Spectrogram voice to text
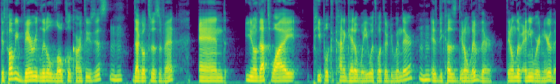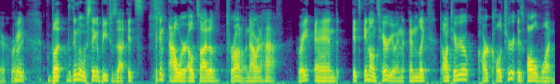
there's probably very little local car enthusiasts Mm-hmm. that go to this event, and you know that's why people could kind of get away with what they're doing there is Mm-hmm. because they don't live there. They don't live anywhere near there, right? Right. But the thing with Wasaga Beach is that it's it's like an hour outside of Toronto, an hour and a half, right? And it's in Ontario, and and like the Ontario car culture is all one.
